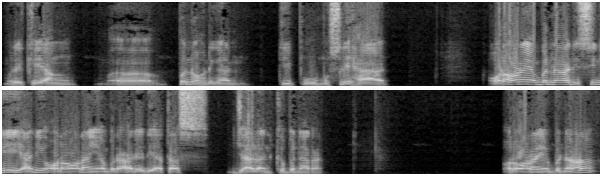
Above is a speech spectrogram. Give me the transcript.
mereka yang Uh, penuh dengan tipu muslihat. Orang-orang yang benar di sini yakni orang-orang yang berada di atas jalan kebenaran. Orang-orang yang benar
